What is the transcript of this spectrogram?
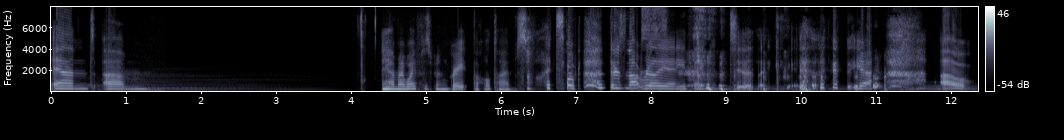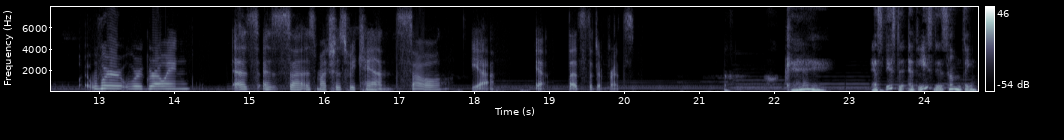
And um, yeah my wife has been great the whole time. So i don't there's not really anything to like yeah. Um, we're we're growing as as uh, as much as we can. So yeah, yeah, that's the difference. Okay. At least, at least there's something.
